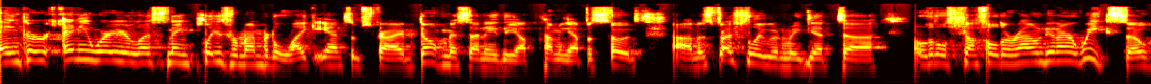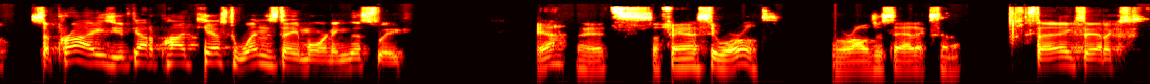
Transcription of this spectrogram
Anchor, anywhere you're listening. Please remember to like and subscribe. Don't miss any of the upcoming episodes, um, especially when we get uh, a little shuffled around in our week. So, surprise, you've got a podcast Wednesday morning this week. Yeah, it's a fantasy world. We're all just addicts in it. Thanks, addicts.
